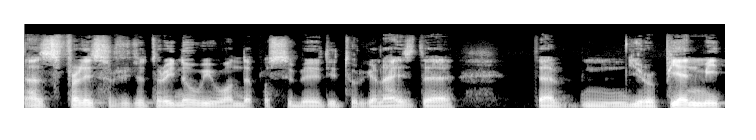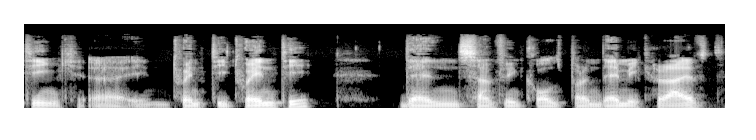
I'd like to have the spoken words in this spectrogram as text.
as Fridays for Future Torino, we want the possibility to organize the the um, European meeting uh, in 2020. Then something called pandemic arrived,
